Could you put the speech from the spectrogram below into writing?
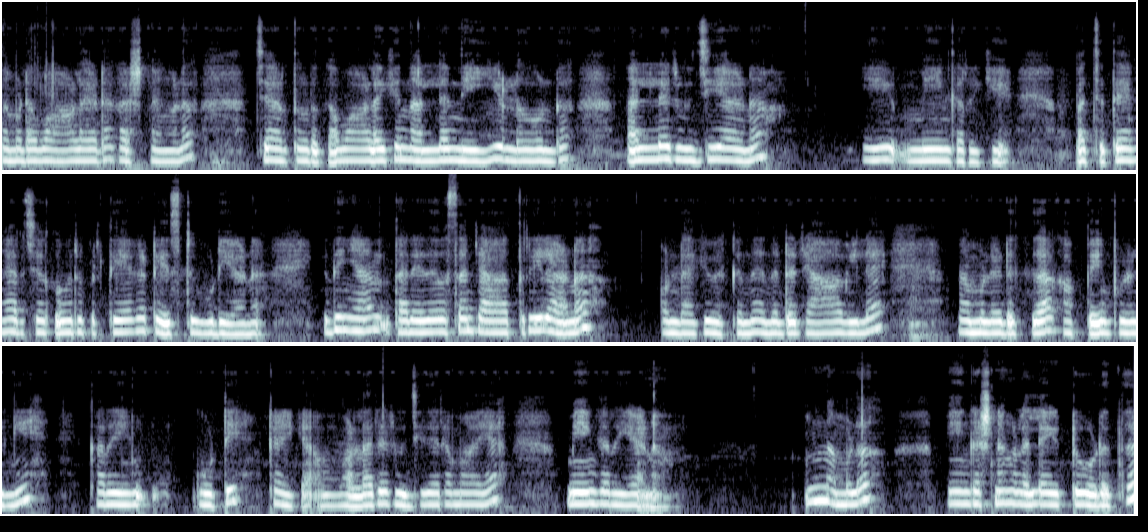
നമ്മുടെ വാളയുടെ കഷ്ണങ്ങൾ ചേർത്ത് കൊടുക്കാം. വാളയ്ക്ക് നല്ല നെയ്യുള്ളതുകൊണ്ട് നല്ല രുചിയാണ് ഈ മീൻ കറിക്ക് പച്ചത്തേങ്ങ അരച്ച് വെക്കുമ്പോൾ ഒരു പ്രത്യേക ടേസ്റ്റ് കൂടിയാണ്. ഇത് ഞാൻ തലേദിവസം രാത്രിയിലാണ് ഉണ്ടാക്കി വെക്കുന്നത്. എന്നിട്ട് രാവിലെ നമ്മൾ എടുക്കുക കപ്പയും പുഴുങ്ങി കറിയും കൂട്ടി കഴിക്കാം. വളരെ രുചികരമായ മീൻ കറിയാണ് നമ്മൾ മീൻ കഷ്ണങ്ങളെല്ലാം ഇട്ട് കൊടുത്ത്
